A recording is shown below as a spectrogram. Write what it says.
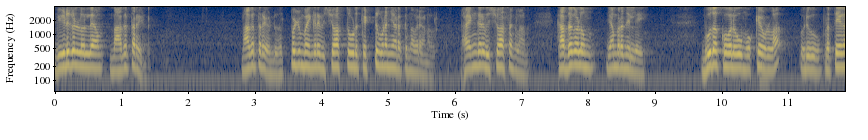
വീടുകളിലെല്ലാം നാഗത്തറയുണ്ട്. നാഗത്തറയുണ്ട്. എപ്പോഴും ഭയങ്കര വിശ്വാസത്തോട് കെട്ടുപിണഞ്ഞ് നടക്കുന്നവരാണ് അവർ ഭയങ്കര വിശ്വാസങ്ങളാണ്. കഥകളും ഞാൻ പറഞ്ഞില്ലേ ഭൂതക്കോലവും ഒക്കെയുള്ള ഒരു പ്രത്യേക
